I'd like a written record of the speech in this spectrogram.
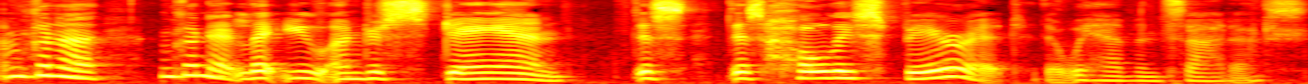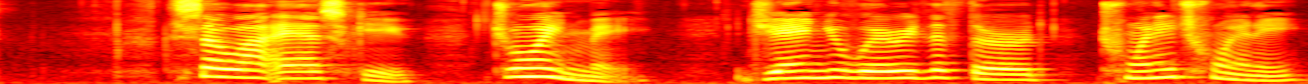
I'm going to I'm going to let you understand this this Holy Spirit that we have inside us. So I ask you, join me January the 3rd, 2020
